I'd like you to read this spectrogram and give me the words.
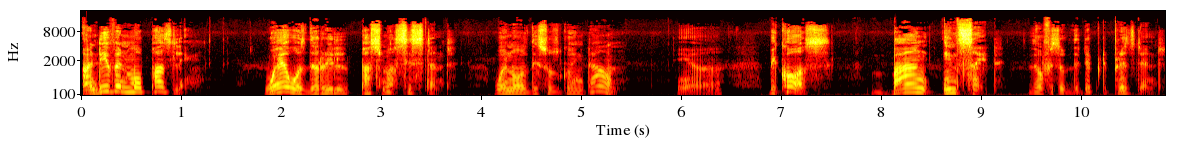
And even more puzzling, where was the real personal assistant when all this was going down? Yeah, because bang inside the office of the deputy president,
